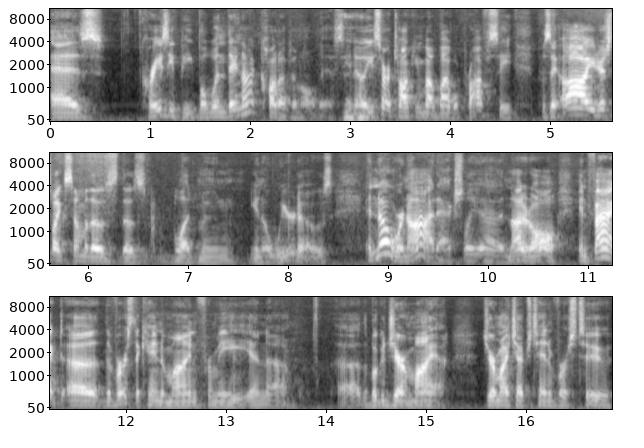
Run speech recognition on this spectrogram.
as crazy people when they're not caught up in all this. You know, you start talking about Bible prophecy, people say, "Oh, you're just like some of those those blood moon, you know, weirdos." And no, we're not actually, uh, not at all. In fact, uh, the verse that came to mind for me in uh, uh, the book of Jeremiah. Jeremiah chapter 10 and verse 2,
